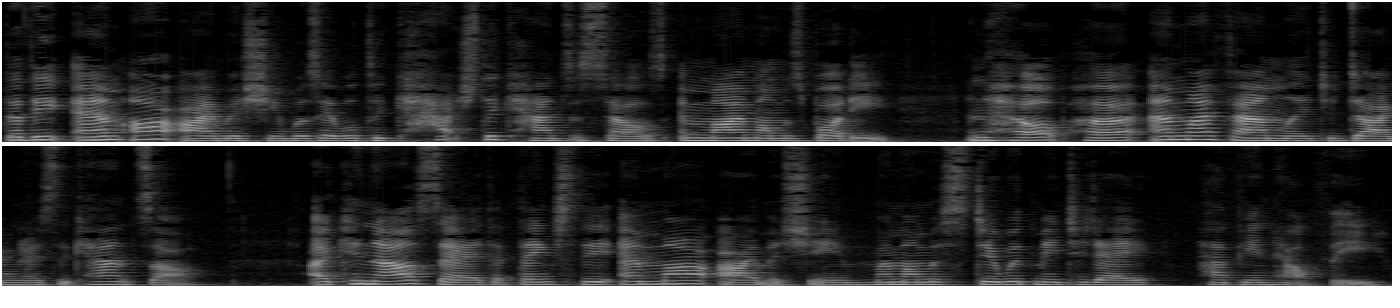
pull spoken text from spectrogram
that the MRI machine was able to catch the cancer cells in my mum's body and help her and my family to diagnose the cancer. I can now say that thanks to the MRI machine, my mum is still with me today, happy and healthy.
